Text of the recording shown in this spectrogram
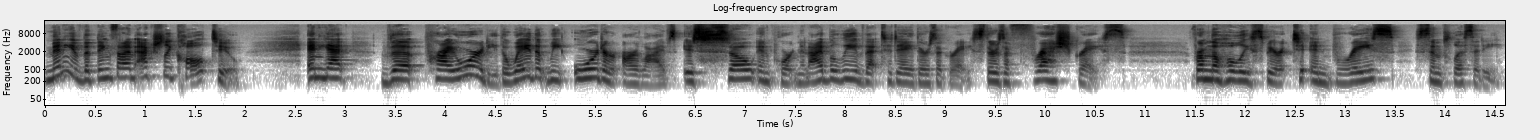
many of the things that I'm actually called to. And yet, the priority, the way that we order our lives is so important. And I believe that today there's a grace, there's a fresh grace from the Holy Spirit to embrace simplicity.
